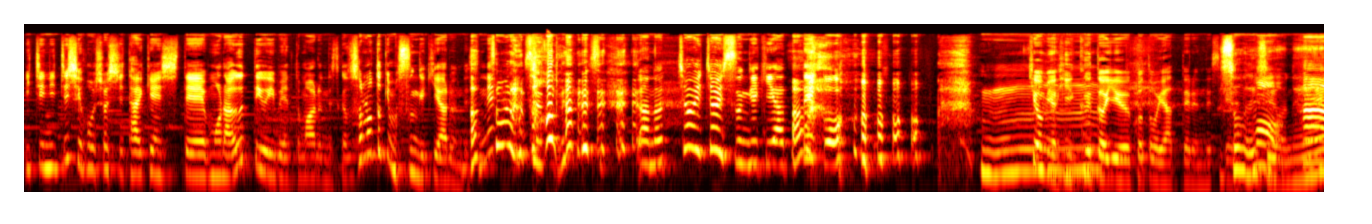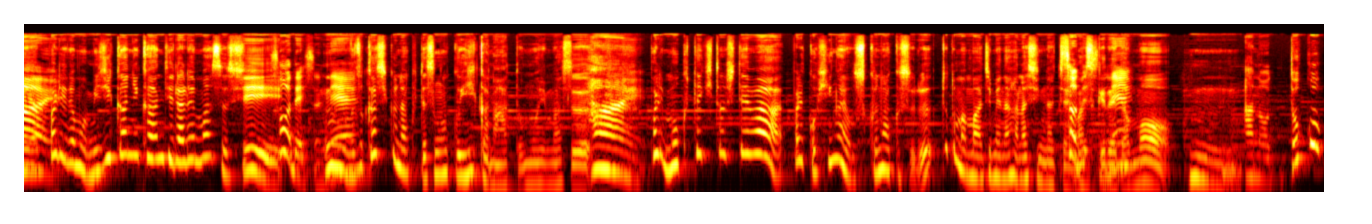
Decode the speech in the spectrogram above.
一日司法書士体験してもらうっていうイベントもあるんですけどその時も寸劇やるんであすね。そうなんです。ねあのちょいちょい寸劇やってあこう。うん。興味を引くということをやってるんですけれどそうもですよね、はい。やっぱりでも身近に感じられますしそうですね、うん、難しくなくてすごくいいかなと思います。やっはいぱり目的としてはやっぱりこう被害を少なくするちょっとまあ真面目な話になっちゃいますけれども。う、ん、あのどこ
